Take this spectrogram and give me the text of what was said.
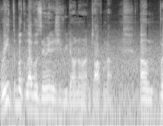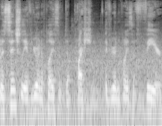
Read the book Levels of Energy if you don't know what I'm talking about. Um, but essentially, if you're in a place of depression, if you're in a place of fear,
